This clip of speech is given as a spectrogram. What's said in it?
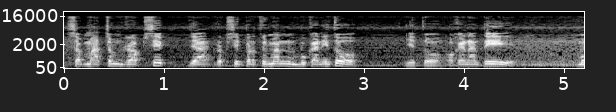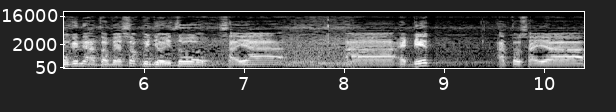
semacam dropship ya. Dropship cuman bukan itu. Gitu. Oke nanti mungkin atau besok video itu saya uh, edit atau saya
